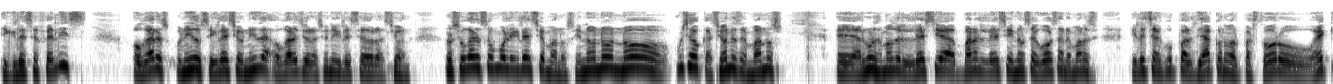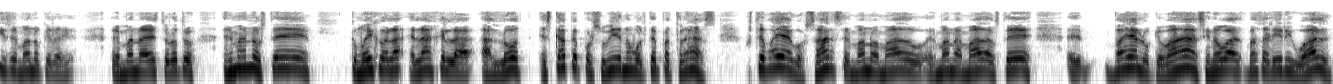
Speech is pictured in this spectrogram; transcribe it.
iglesia feliz. Hogares Unidos, Iglesia Unida, Hogares de Oración, Iglesia de Oración. Los hogares somos la iglesia, hermanos. Y no, no, no, muchas ocasiones, hermanos, eh, algunos hermanos de la iglesia van a la iglesia y no se gozan, hermanos, y le echan culpa al diácono, al pastor o X, hermano, que la hermana esto, el otro. Hermano, usted como dijo el, ángel a, Lot, escape por su vida y no voltee para atrás. Usted vaya a gozarse, hermano amado, hermana amada, usted eh, vaya a lo que va, si no va, a salir igual.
